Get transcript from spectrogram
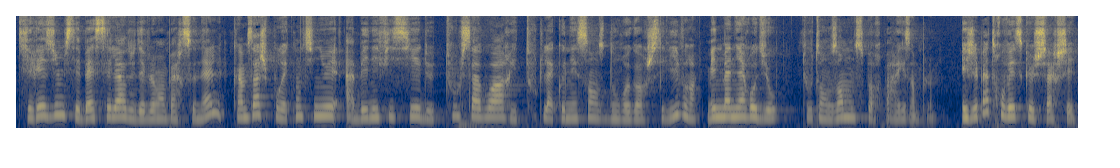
qui résume ces best-sellers du développement personnel. Comme ça, je pourrais continuer à bénéficier de tout le savoir et toute la connaissance dont regorgent ces livres, mais de manière audio, tout en faisant mon sport par exemple. Et j'ai pas trouvé ce que je cherchais.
